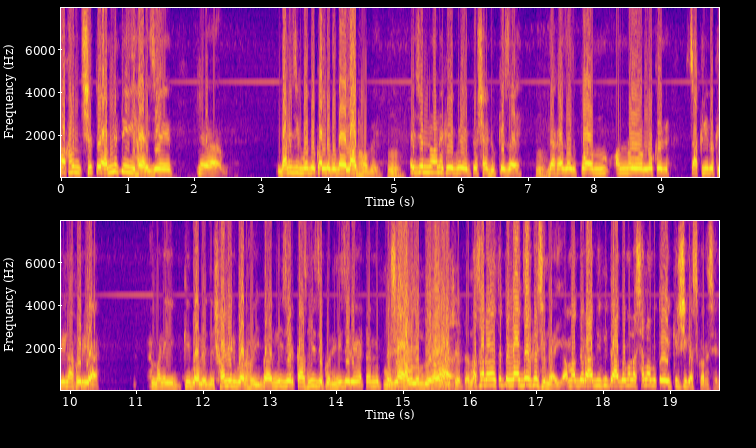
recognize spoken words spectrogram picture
তখন সে তো এমনিতেই হয় যে বাণিজ্যিক ভাবে করলে বোধহয় লাভ হবে। এই জন্য অনেকে পেশায় ঢুকে যায়। দেখা যায় অন্য লোকের চাকরি বাকরি না করিয়া মানে কি বলে যে স্বনির্ভর হই বা নিজের কাজ নিজে করি নিজের একটা পেশা স্বাবলম্বী হওয়ার হ্যাঁ, বিষয়টা না? তাছাড়া তো লজ্জার কিছু নাই। আমাদের আদি পিতা আদম আলাহ সালাম তো এই কৃষি কাজ করেছেন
